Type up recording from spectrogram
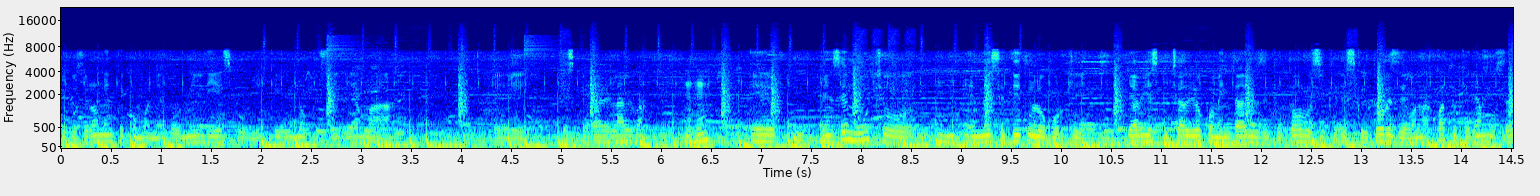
Y posteriormente, como en el 2010, publiqué uno que se llama eh, Esperar el Alba. Eh, pensé mucho en, ese título porque ya había escuchado yo comentarios de que todos los escritores de Guanajuato queríamos ser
